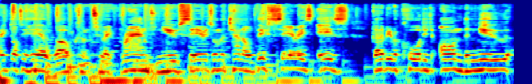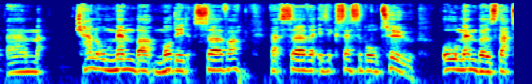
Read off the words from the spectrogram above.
Snake Doctor here. Welcome to a brand new series on the channel. This series is going to be recorded on the new um, channel member modded server. That server is accessible to all members that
